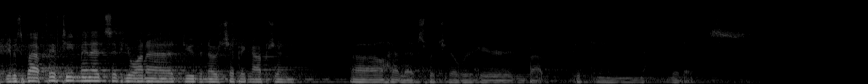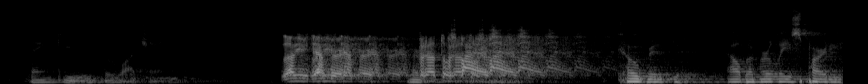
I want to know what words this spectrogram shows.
yeah, give us about 15 minutes if you want to do the no shipping option. Uh, I'll have that switched over here in about 15 minutes. Thank you for watching. Love you, Denver. Put out those fires. COVID album release party.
